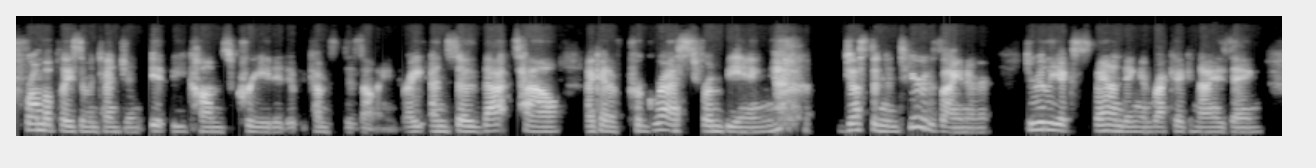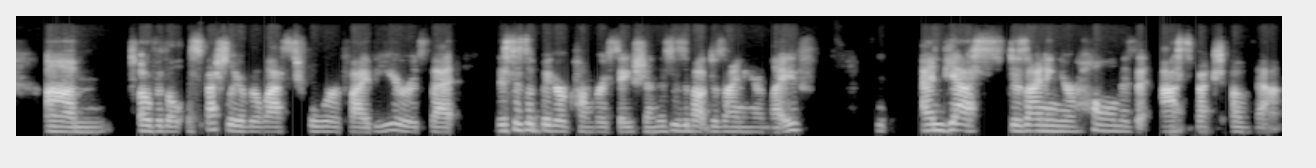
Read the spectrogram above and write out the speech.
from a place of intention, it becomes created, it becomes designed, right? And so that's how I kind of progressed from being just an interior designer to really expanding and recognizing um, over the, especially over the last four or five years, that this is a bigger conversation. This is about designing your life. And yes, designing your home is an aspect of that.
